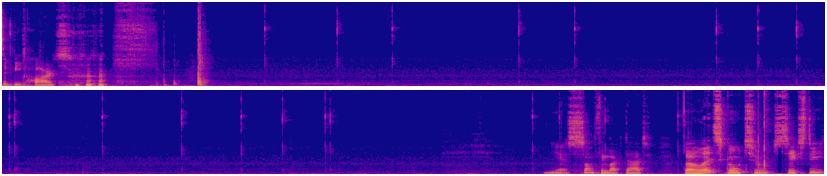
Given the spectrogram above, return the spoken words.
that's a bit hard. Yes something like that. Then let's go to 60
